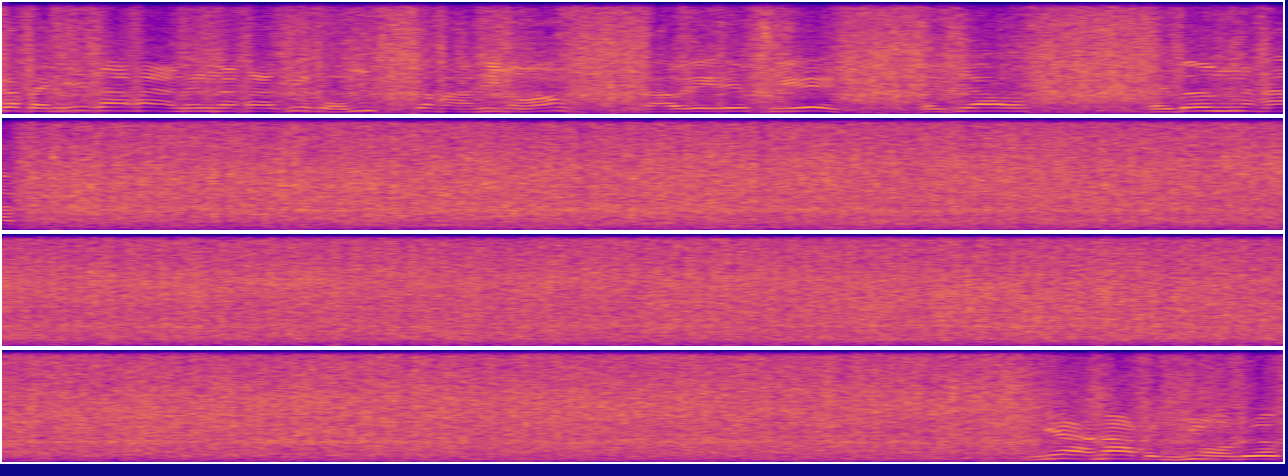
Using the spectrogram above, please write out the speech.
ก็เป็นนี่ค่าค่าหนึ่งนะครับ ที่ผมจะพาพี่น้องชาวเอฟซีไปเที่ยวไปเบิ้งนะครับเนี่ยน่าเป็นที่เราเลือก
